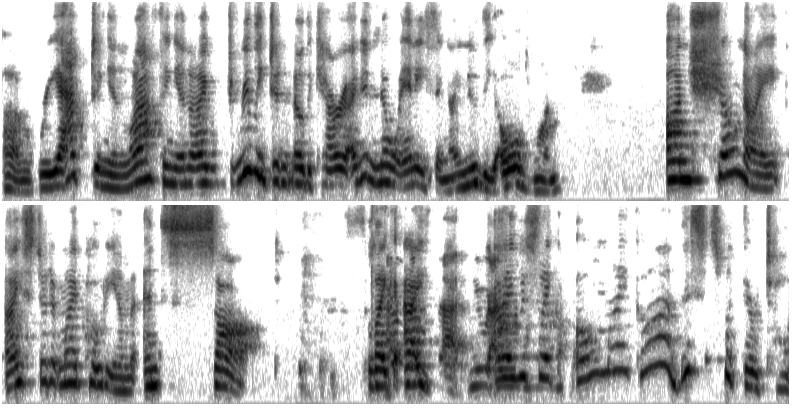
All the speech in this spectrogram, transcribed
um, reacting and laughing, and I really didn't know the character. I didn't know anything. I knew the old one. On show night, I stood at my podium and sobbed. Like, I- love that. You, I was like, "Oh my God, this is what they're talking."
